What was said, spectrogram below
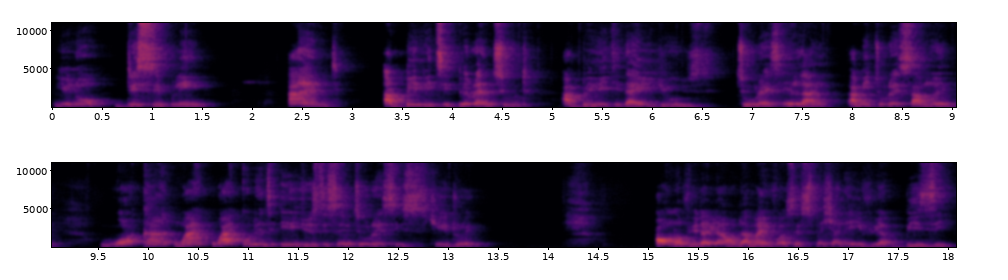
you know discipline and ability, parental ability that he used to raise Eli, I mean to raise Samuel. What can why why couldn't he use the same to raise his children? All of you that you are under my voice, especially if you are busy,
